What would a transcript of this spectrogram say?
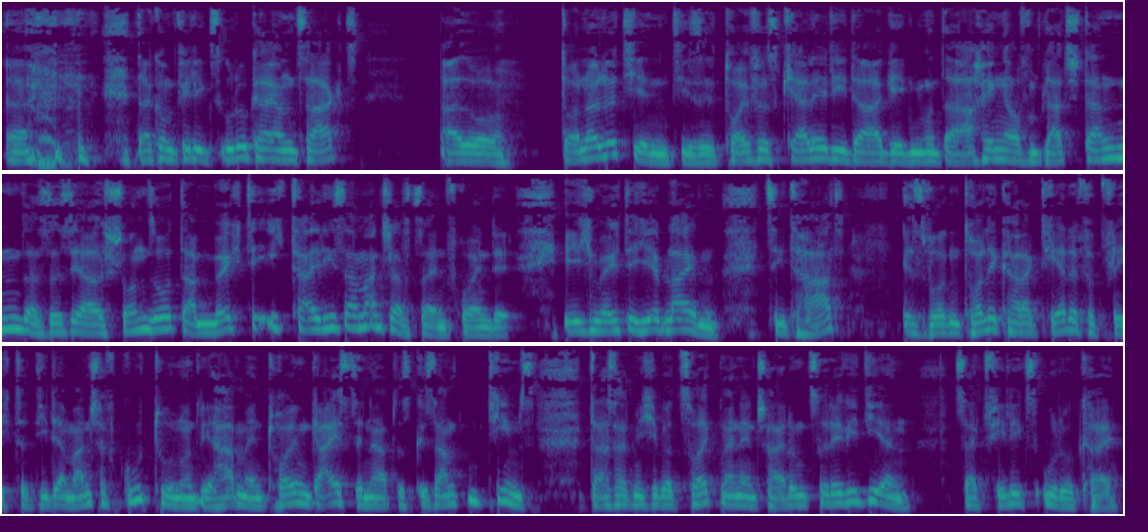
äh, da kommt Felix Urukai und sagt, also Donnerlütchen, diese Teufelskerle, die da gegen Unterhaching auf dem Platz standen, das ist ja schon so, da möchte ich Teil dieser Mannschaft sein, Freunde. Ich möchte hier bleiben. Zitat, es wurden tolle Charaktere verpflichtet, die der Mannschaft gut tun und wir haben einen tollen Geist innerhalb des gesamten Teams. Das hat mich überzeugt, meine Entscheidung zu revidieren, sagt Felix Urukai.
